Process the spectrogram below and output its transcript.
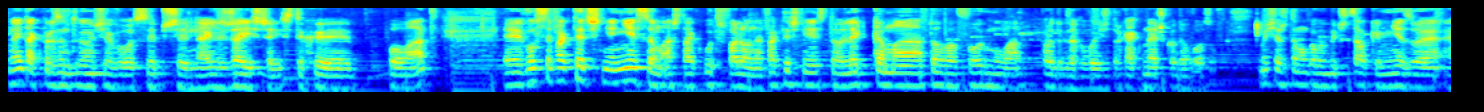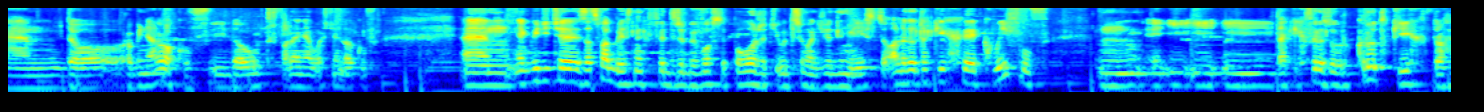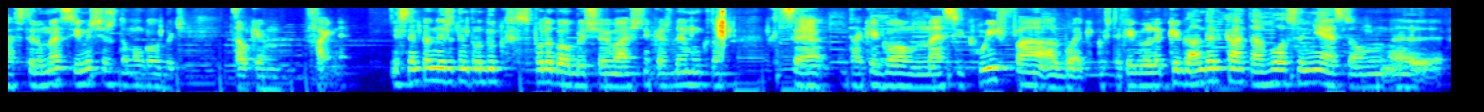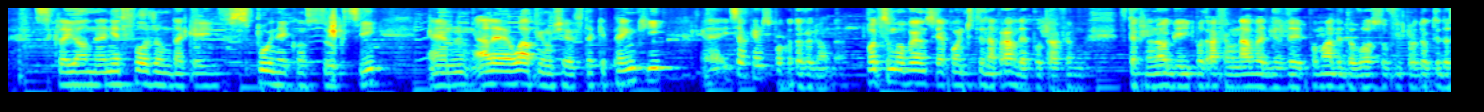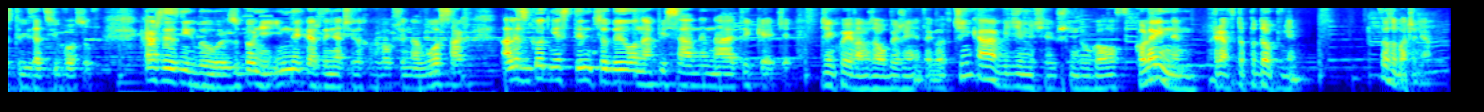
No i tak prezentują się włosy przy najlżejszej z tych y, pomad. Y, Włosy faktycznie nie są aż tak utrwalone. Faktycznie jest to lekka matowa formuła. Produkt zachowuje się trochę jak mleczko do włosów. Myślę, że to mogłoby być całkiem niezłe do robienia loków i do utrwalenia właśnie loków. Jak widzicie, za słaby jest ten chwyt, żeby włosy położyć i utrzymać w jednym miejscu, ale do takich quiffów mm, i, i, i takich fryzur krótkich, trochę w stylu Messi, myślę, że to mogłoby być całkiem fajne. Jestem pewny, że ten produkt spodobałby się właśnie każdemu, kto chce takiego Messi Quiffa albo jakiegoś takiego lekkiego undercuta. Włosy nie są e, sklejone, nie tworzą takiej spójnej konstrukcji, em, ale łapią się w takie pęki e, i całkiem spoko to wygląda. Podsumowując, Japończycy naprawdę potrafią w technologię i potrafią nawet w pomady do włosów i produkty do stylizacji włosów. Każdy z nich był zupełnie inny, każdy inaczej zachowywał się na włosach, ale zgodnie z tym, co było napisane na etykiecie. Dziękuję Wam za obejrzenie tego odcinka. Widzimy się już niedługo w kolejnym, prawdopodobnie. Do zobaczenia.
